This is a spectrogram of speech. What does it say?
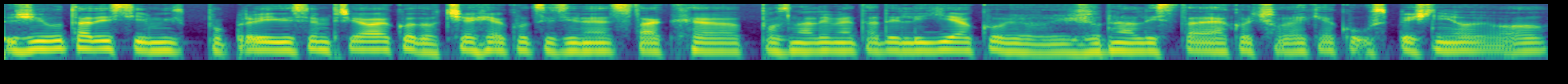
žiju tady s tím, poprvé, když jsem přijel jako do Čech jako cizinec, tak eh, poznali mě tady lidi jako jo, žurnalista, jako člověk jako úspěšný jo,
